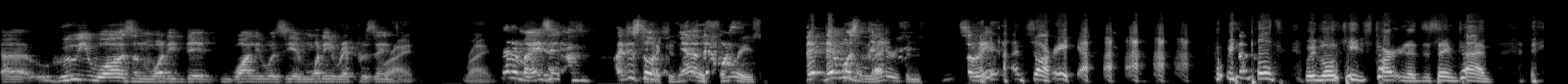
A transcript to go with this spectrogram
uh, who he was and what he did while he was here and what he represented. Right. Right. Isn't that amazing? Yeah. I, I, just thought yeah, yeah all the stories. Was, that, that was letters and sorry. I'm sorry. we both we both keep starting at the same time.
